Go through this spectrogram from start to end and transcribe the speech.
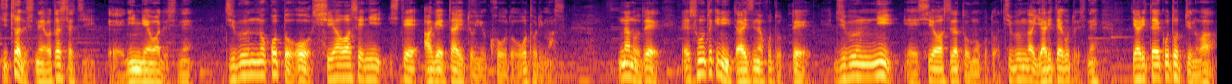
実はですね私たち、えー、人間はですね自分のことを幸せにしてあげたいという行動をとります。なので、え、その時に大事なことって自分に、え幸せだと思うこと自分がやりたいことですね。やりたいことっていうのは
